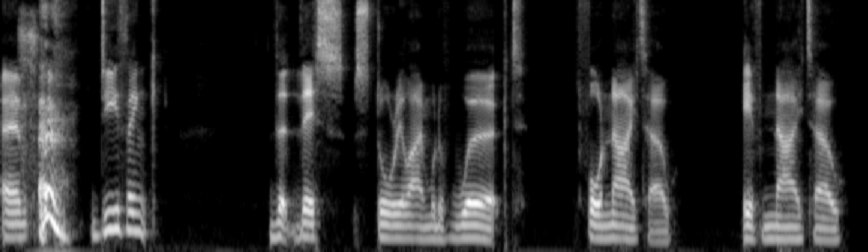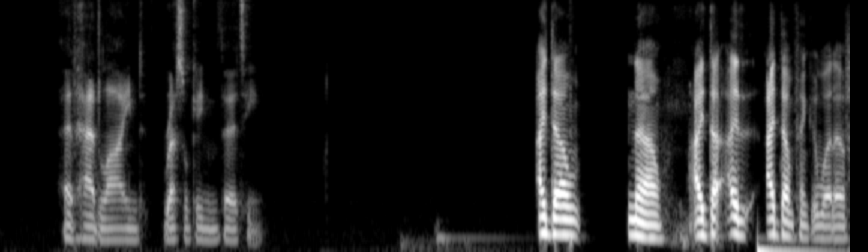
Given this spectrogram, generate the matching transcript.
Um, do you think that this storyline would have worked for Naito if Naito had headlined Wrestle Kingdom 13? I don't know. I, do, I, I don't think it would have.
